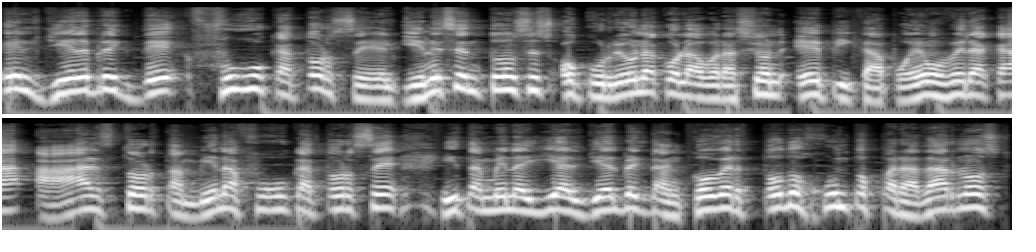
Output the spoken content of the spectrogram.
el jailbreak de Fugu 14 y en ese entonces ocurrió una colaboración épica. Podemos ver acá a Alstor, también a Fugu 14 y también allí al jailbreak de Uncover, todos juntos para darnos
